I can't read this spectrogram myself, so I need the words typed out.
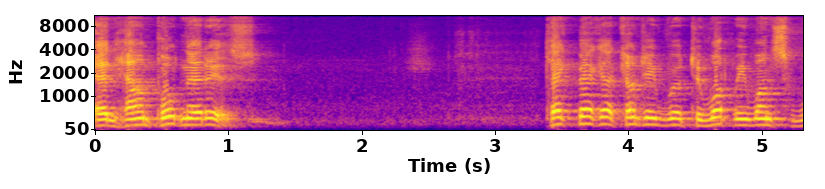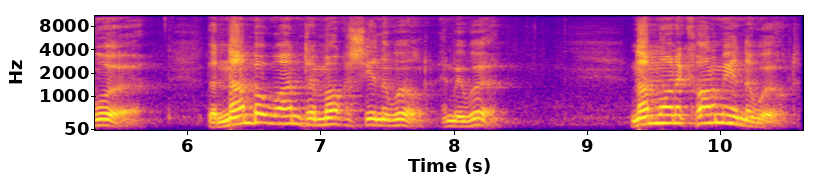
and how important that is. Take back our country to what we once were the number one democracy in the world, and we were. Number one economy in the world,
